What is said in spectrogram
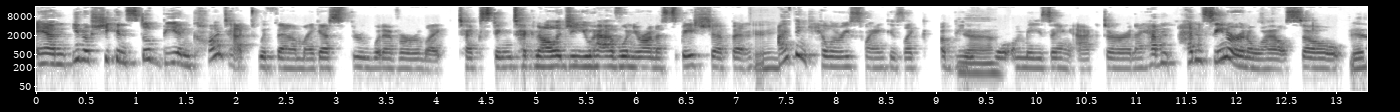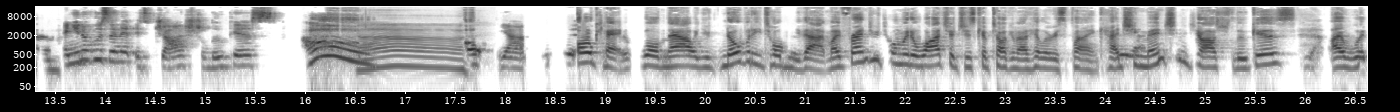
And, you know, she can still be in contact with them, I guess, through whatever like texting technology you have when you're on a spaceship. And I think Hilary Swank is like a beautiful, yeah. amazing actor. And I haven't hadn't seen her in a while. So yeah. and you know who's in it? Is Josh Lucas. Oh, ah. oh yeah. Okay. Well, now you nobody told me that. My friend who told me to watch it just kept talking about Hilary Swank. Had yeah. she mentioned Josh Lucas, yeah. I would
